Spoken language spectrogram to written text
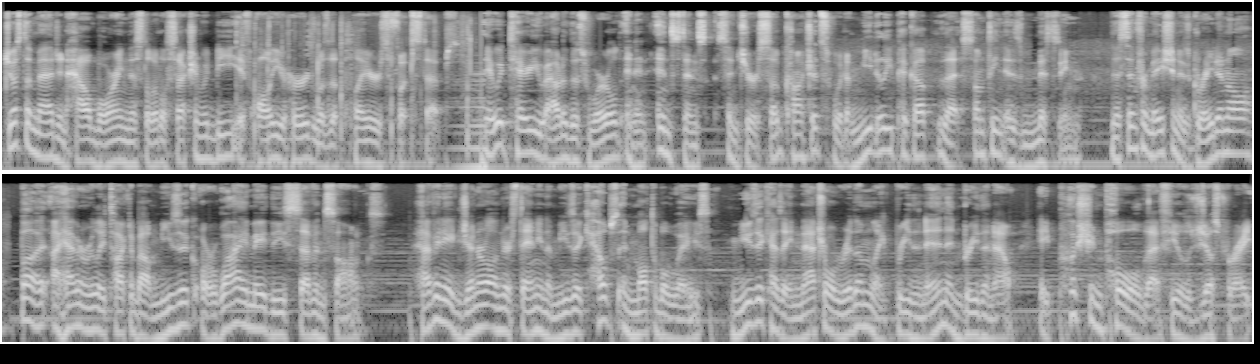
Just imagine how boring this little section would be if all you heard was the player's footsteps. It would tear you out of this world in an instance since your subconscious would immediately pick up that something is missing. This information is great and all, but I haven't really talked about music or why I made these 7 songs. Having a general understanding of music helps in multiple ways. Music has a natural rhythm like breathing in and breathing out, a push and pull that feels just right.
